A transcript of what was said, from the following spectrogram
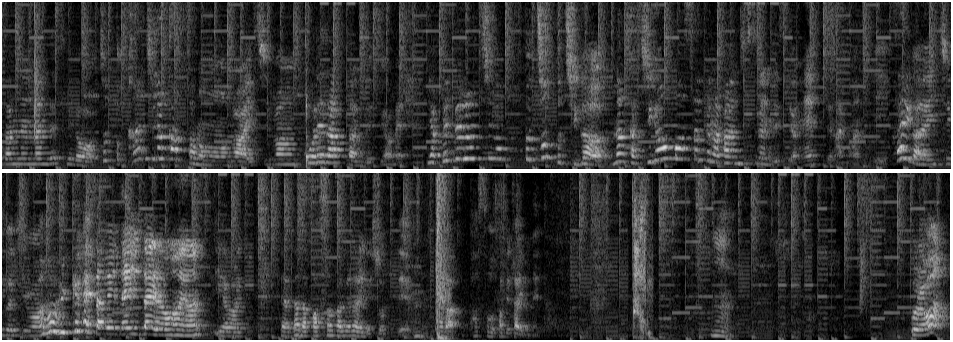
残念なんですけどちょっと感じなかったのものが一番これだったんですよね。いやペペロンチーノとちょっと違うなんか違うパスタってな感じするんですよねってな感じ。最後のいちごちももう一回食べてみたいと思います。やばいやただパスタ食べたいでしょって、うん、ただパスタを食べたいよねって。うん。これは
